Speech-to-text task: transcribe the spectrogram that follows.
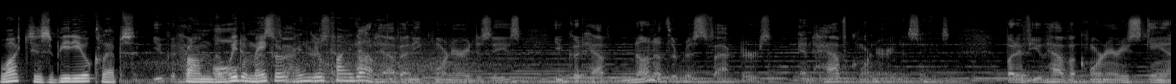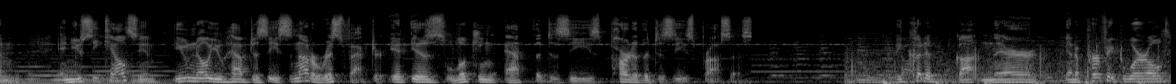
Watch these video clips from the Widowmaker and you'll find and out. have any coronary disease. You could have none of the risk factors and have coronary disease. But if you have a coronary scan and you see calcium, you know you have disease. It's not a risk factor. It is looking at the disease, part of the disease process. We could have gotten there in a perfect world.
